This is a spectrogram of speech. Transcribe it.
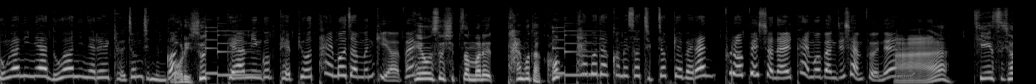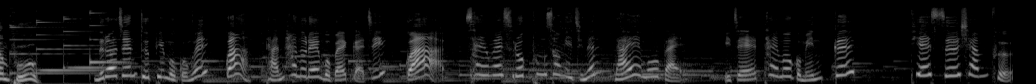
동안이냐 노안이냐를 결정짓는 것? 머리숱? 대한민국 대표 탈모 전문 기업은 헤어수 13만의 탈모닷컴? 탈모닷컴에서 직접 개발한 프로페셔널 탈모 방지 샴푸는 아, TS 샴푸. 늘어진 두피 모공을 꽉! 단 한 올의 모발까지 꽉! 사용할수록 풍성해지는 나의 모발. 이제 탈모 고민 끝! TS 샴푸.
